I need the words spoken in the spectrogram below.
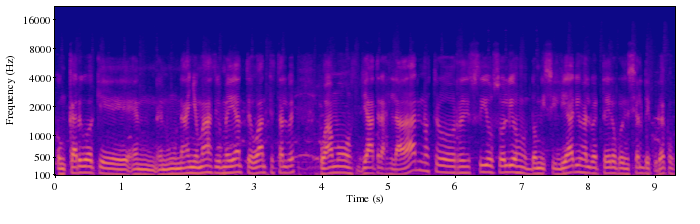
con cargo a que en, en un año más, Dios mediante, o antes tal vez, podamos ya trasladar nuestros residuos sólidos domiciliarios al vertedero provincial de Curaco.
